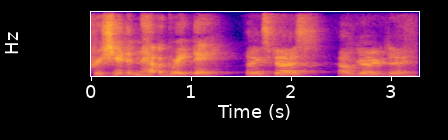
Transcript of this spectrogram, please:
Appreciate it and have a great day. Thanks, guys. Have a great day.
